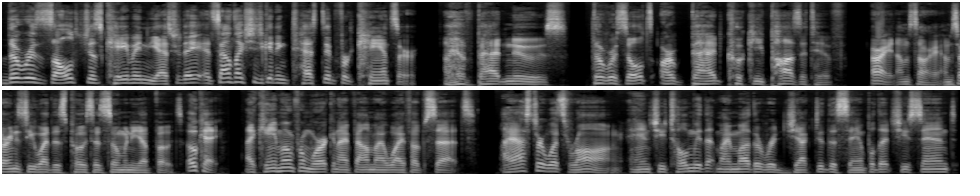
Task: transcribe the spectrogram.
The results just came in yesterday. It sounds like she's getting tested for cancer. I have bad news. The results are bad cookie positive. All right, I'm sorry. I'm starting to see why this post has so many upvotes. Okay, I came home from work and I found my wife upset. I asked her what's wrong, and she told me that my mother rejected the sample that she sent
